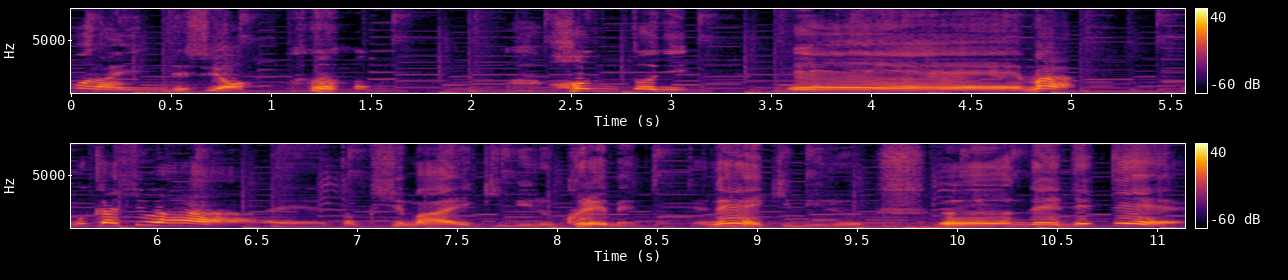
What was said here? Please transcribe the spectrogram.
もないんですよ。本当に。えー、まあ、昔は、えー徳島駅ビル、クレメントってね、駅ビル。うんで、出て、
